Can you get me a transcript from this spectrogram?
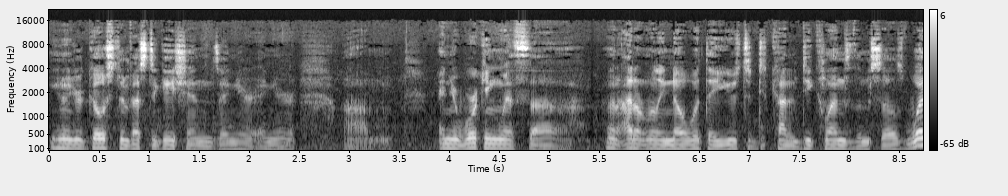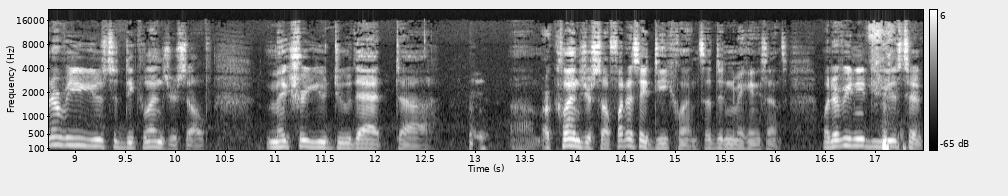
you know, your ghost investigations and your and your um, and you're working with, uh, I don't really know what they use to de- kind of decleanse themselves. Whatever you use to decleanse yourself, make sure you do that uh, um, or cleanse yourself. Why did I say de-cleanse? That didn't make any sense. Whatever you need to use to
